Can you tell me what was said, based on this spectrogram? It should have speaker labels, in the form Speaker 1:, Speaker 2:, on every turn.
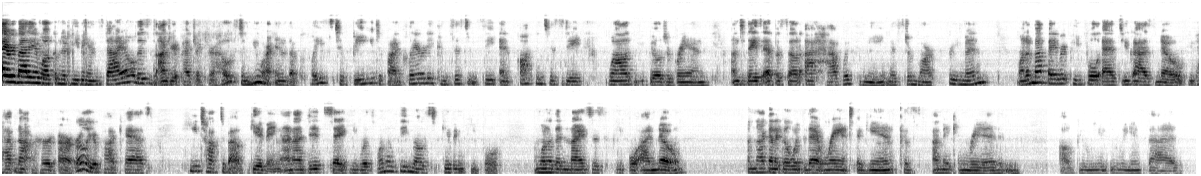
Speaker 1: Hi, everybody, and welcome to PB in Style. This is Andrea Patrick, your host, and you are in the place to be to find clarity, consistency, and authenticity while you build your brand. On today's episode, I have with me Mr. Mark Friedman, one of my favorite people, as you guys know. If you have not heard our earlier podcast, he talked about giving, and I did say he was one of the most giving people, one of the nicest people I know. I'm not going to go into that rant again because I'm making red and all gooey and ooey inside.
